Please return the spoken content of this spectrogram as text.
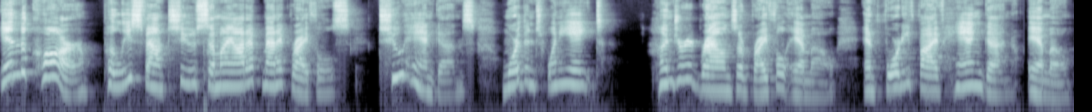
In the car, police found two semi automatic rifles, two handguns, more than 2,800 rounds of rifle ammo, and 45 handgun ammo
